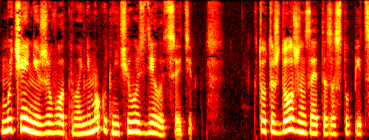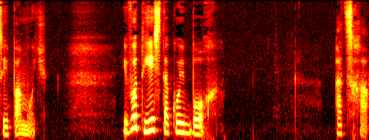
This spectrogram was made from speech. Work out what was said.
мучение животного, не могут ничего сделать с этим. Кто-то же должен за это заступиться и помочь. И вот есть такой бог, Ацха.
